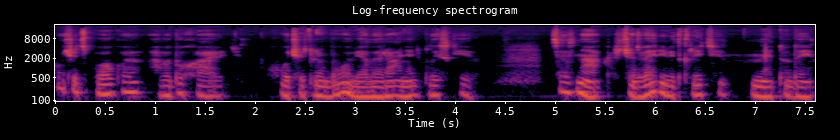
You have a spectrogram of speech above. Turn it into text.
Хочуть спокою, а вибухають. Хочуть любові, але ранять близьких. Це знак, що двері відкриті не туди.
